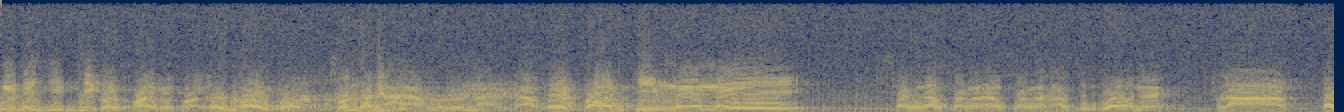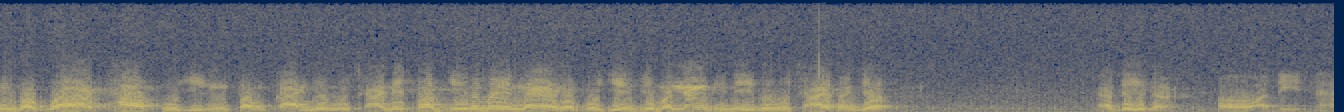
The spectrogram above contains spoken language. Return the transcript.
นี้ได้ยินนี่ค่อยๆค่อยๆค่อยค่อยๆก่อนสนทนาสนทนาครับแต่ความจริงในในสังฆสังฆสังฆาสงเคราะห์นะครับท่านบอกว่าถ้าผู้หญิงต้องการเป็นผู้ชายนี่ความจริงก็ไม่แน่ว่าผู้หญิงที่มานั่งที่นี่เป็นผู้ชายตั้งเยอะ อดีตนะโอ้อดีตนะ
